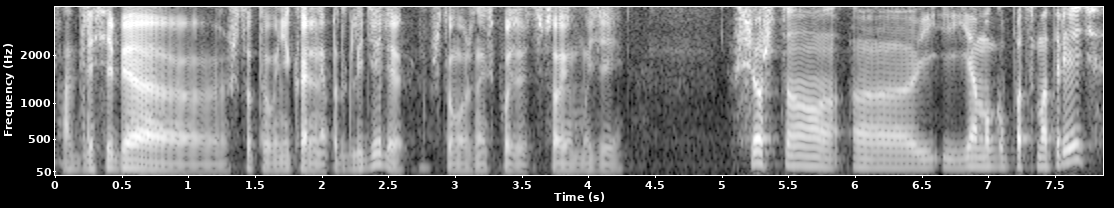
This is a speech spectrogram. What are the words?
А для себя что-то уникальное подглядели, что можно использовать в своем музее? Все, что э, я могу подсмотреть,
